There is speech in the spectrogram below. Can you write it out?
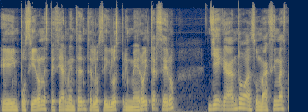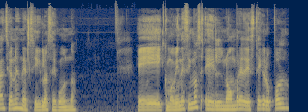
eh, impusieron especialmente entre los siglos primero y tercero llegando a su máxima expansión en el siglo segundo eh, como bien decimos, el nombre de este grupo,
